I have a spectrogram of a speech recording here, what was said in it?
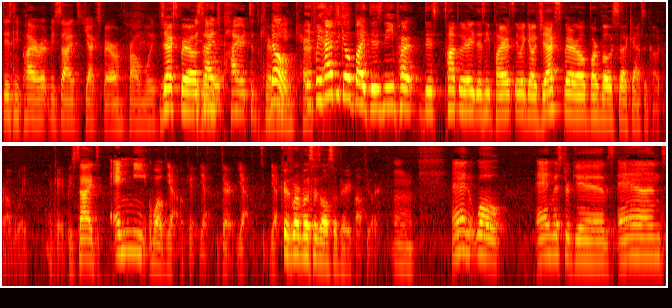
Disney pirate besides Jack Sparrow, probably. Jack Sparrow. Besides number- Pirates of the Caribbean No, characters. if we had to go by Disney par- this popularity Disney pirates, it would go Jack Sparrow, Barbossa, Captain Hook, probably. Okay, besides any. Well, yeah, okay, yeah, there, yeah, yeah. Because Barbossa is also very popular. Mm. And, well, and Mr. Gibbs, and.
